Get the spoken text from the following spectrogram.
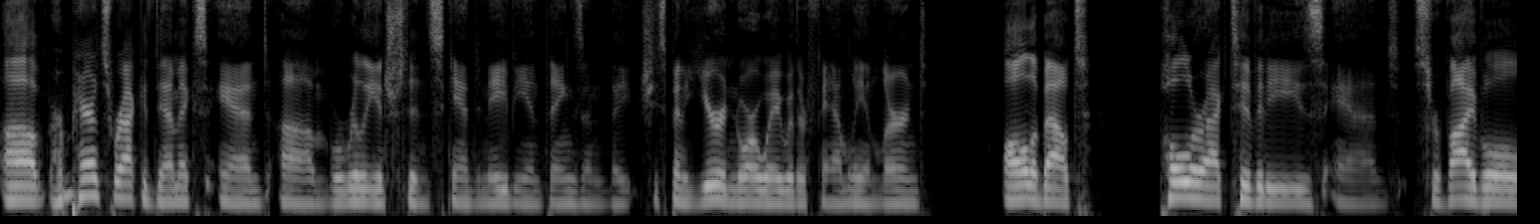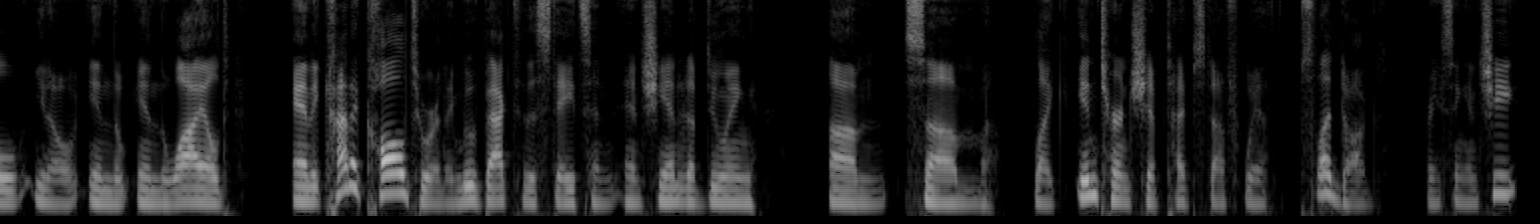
Uh, her parents were academics and um, were really interested in Scandinavian things, and they she spent a year in Norway with her family and learned all about polar activities and survival, you know, in the in the wild. And it kind of called to her. And they moved back to the states, and and she ended up doing um, some like internship type stuff with sled dog racing. And she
